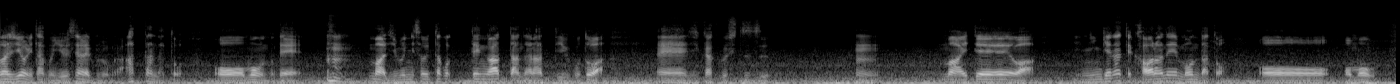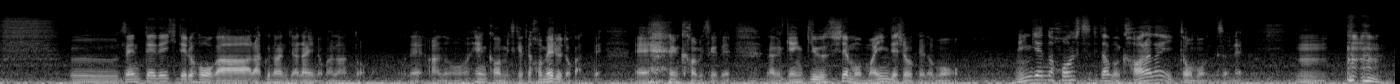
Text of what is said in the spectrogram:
同じように多分許せない部分があったんだと思うので まあ自分にそういった点があったんだなっていうことは、えー、自覚しつつ、うん、まあ相手は人間なんて変わらねえもんだと思う前提で生きてる方が楽なんじゃないのかなと。ね、あの変化を見つけて褒めるとかって、えー、変化を見つけてなんか言及してもまあいいんでしょうけども人間の本質って多分変わらないと思うんですよね。うん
